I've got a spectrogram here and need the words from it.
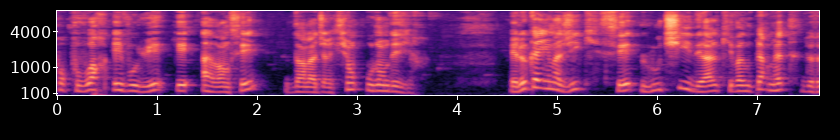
pour pouvoir évoluer et avancer dans la direction où l'on désire. Et le cahier magique, c'est l'outil idéal qui va nous permettre de,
